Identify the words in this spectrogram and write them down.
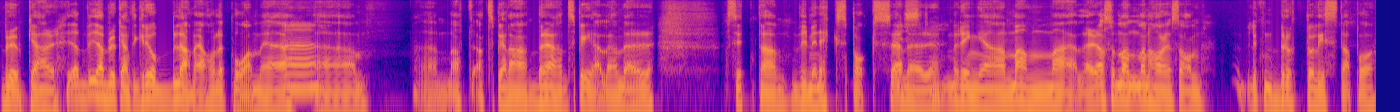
brukar, jag, jag brukar inte grubbla när jag håller på med ja. äh, att, att spela brädspel eller sitta vid min Xbox eller ringa mamma. Eller, alltså man, man har en sån liten bruttolista på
